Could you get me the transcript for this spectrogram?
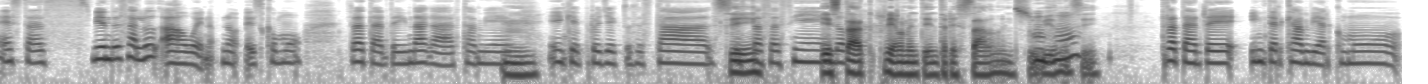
¿Estás bien de salud? Ah, bueno, no, es como tratar de indagar también Mm. en qué proyectos estás, Sí, qué estás haciendo, estar realmente interesado en su vida, sí. tratar de intercambiar como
